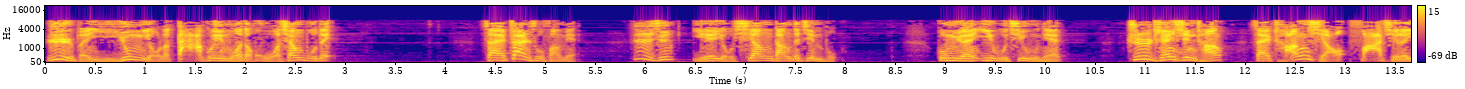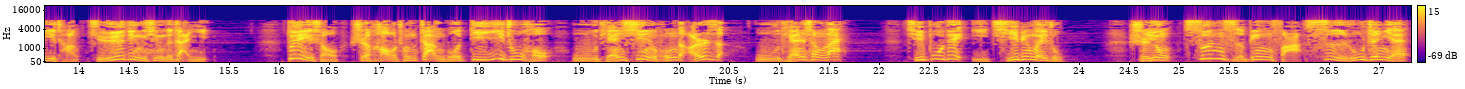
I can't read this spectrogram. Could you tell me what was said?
日本已拥有了大规模的火枪部队。在战术方面，日军也有相当的进步。公元一五七五年，织田信长在长筱发起了一场决定性的战役。对手是号称战国第一诸侯武田信宏的儿子武田胜赖，其部队以骑兵为主，使用《孙子兵法》四如真言、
